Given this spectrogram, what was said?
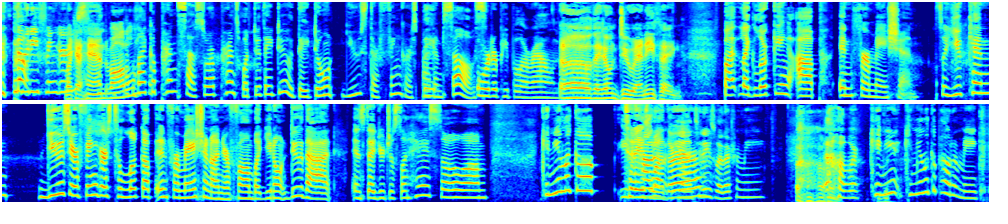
pretty fingers. Like a hand model? Like a princess or a prince, what do they do? They don't use their fingers by They themselves. Order people around. Oh, they don't do anything. but like looking up information. So you can use your fingers to look up information on your phone, but you don't do that. Instead, you're just like, hey, so um, Can you look up you know, Today's to- weather? yeah, today's weather for me. Or can you can you look up how to make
